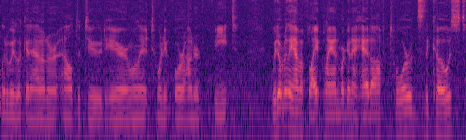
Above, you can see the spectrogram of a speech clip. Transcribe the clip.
What are we looking at on our altitude here? We're only at 2,400 feet. We don't really have a flight plan. We're going to head off towards the coast.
